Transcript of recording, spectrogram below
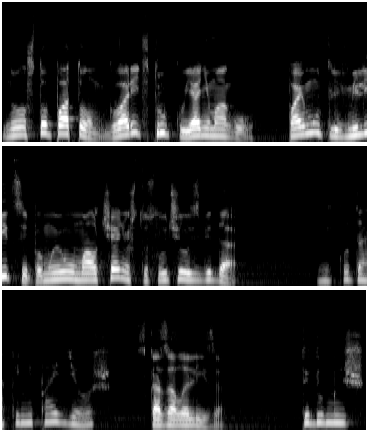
Но что потом? Говорить в трубку я не могу. Поймут ли в милиции по моему молчанию, что случилась беда? «Никуда ты не пойдешь», — сказала Лиза. «Ты думаешь,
